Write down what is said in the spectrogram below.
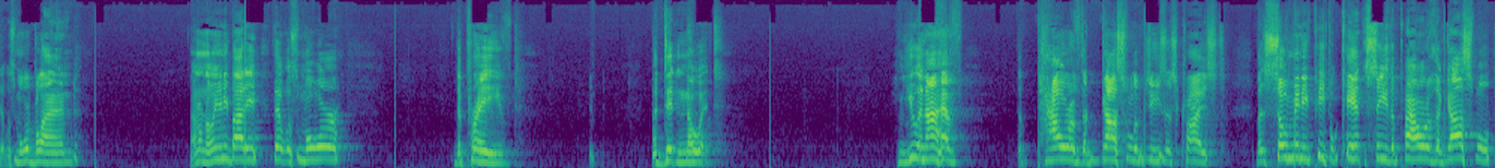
that was more blind. I don't know anybody that was more depraved but didn't know it. You and I have the power of the gospel of Jesus Christ, but so many people can't see the power of the gospel.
